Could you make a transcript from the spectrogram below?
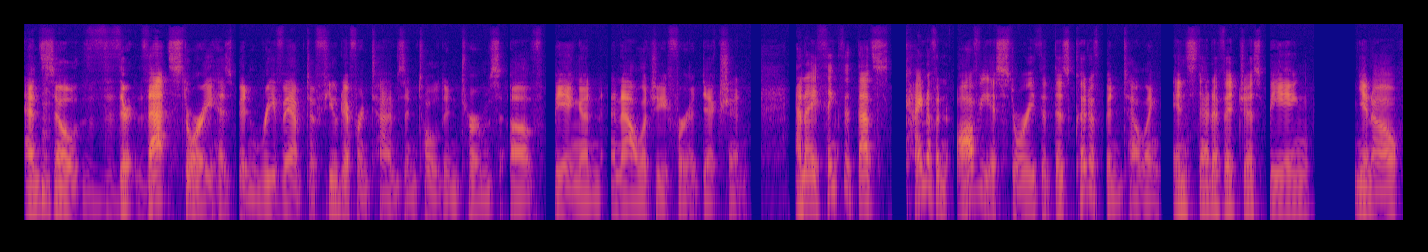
And Hmm. so th- that story has been revamped a few different times and told in terms of being an analogy for addiction. And I think that that's kind of an obvious story that this could have been telling instead of it just being, you know,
